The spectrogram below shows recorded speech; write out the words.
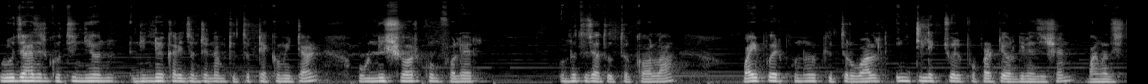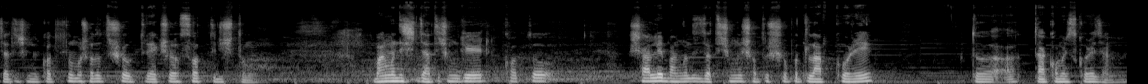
উড়োজাহাজের গতি নির্ণয়কারী যন্ত্রের নাম কি? উত্তর টেকোমিটার অগ্নিস্বর কোন ফলের উন্নতজাত উত্তর কলা? ওয়াইপোয়ের পুনরূপ কি world intellectual property organization Bangladesh জাতিসংঘের কততম সদস্য? উত্তর একশো ছত্রিশতম। বাংলাদেশ জাতিসংঘের কত সালে বাংলাদেশ জাতিসংঘের সদস্যপদ লাভ করে? তো তা কমেন্টস করে জানান।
